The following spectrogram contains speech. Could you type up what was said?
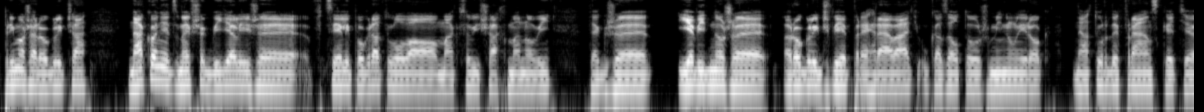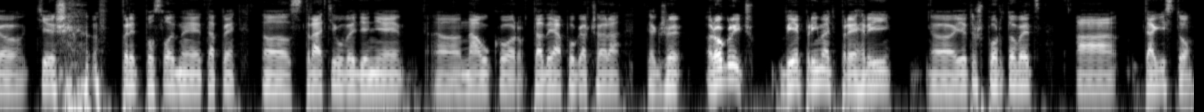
Primoža Rogliča. Nakoniec sme však videli, že v cieli pogratuloval Maxovi Šachmanovi, takže je vidno, že Roglič vie prehrávať, ukázal to už minulý rok na Tour de France, keď uh, tiež v predposlednej etape uh, stratil vedenie uh, na úkor Tadeja Pogačara. Takže Roglič vie príjmať prehry, je to športovec a takisto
